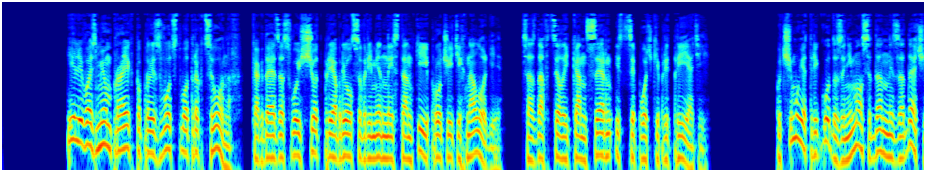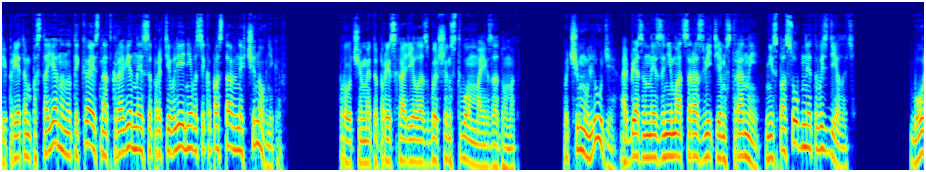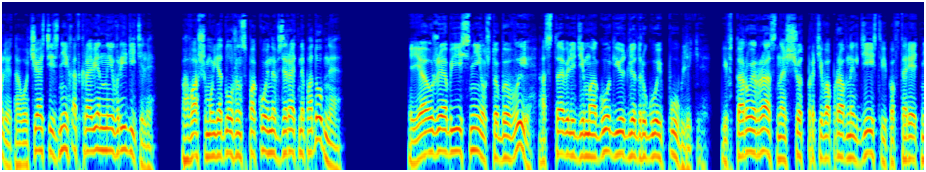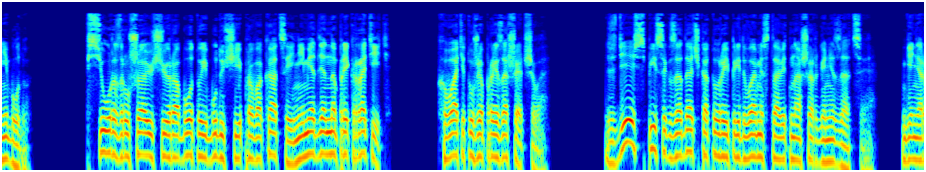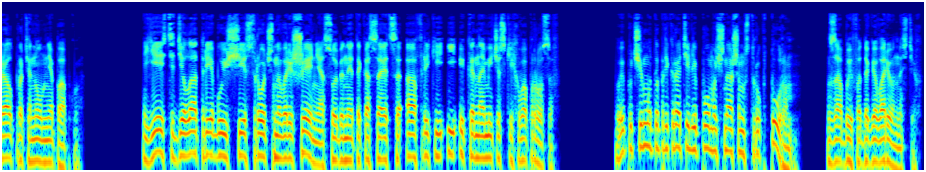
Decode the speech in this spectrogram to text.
Или возьмем проект по производству аттракционов, когда я за свой счет приобрел современные станки и прочие технологии, создав целый концерн из цепочки предприятий. Почему я три года занимался данной задачей, при этом постоянно натыкаясь на откровенное сопротивление высокопоставленных чиновников? Впрочем, это происходило с большинством моих задумок. Почему люди, обязанные заниматься развитием страны, не способны этого сделать? Более того, часть из них — откровенные вредители. По-вашему, я должен спокойно взирать на подобное? Я уже объяснил, чтобы вы оставили демагогию для другой публики и второй раз насчет противоправных действий повторять не буду. Всю разрушающую работу и будущие провокации немедленно прекратить. Хватит уже произошедшего. Здесь список задач, которые перед вами ставит наша организация. Генерал протянул мне папку. Есть дела, требующие срочного решения, особенно это касается Африки и экономических вопросов. Вы почему-то прекратили помощь нашим структурам, забыв о договоренностях.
